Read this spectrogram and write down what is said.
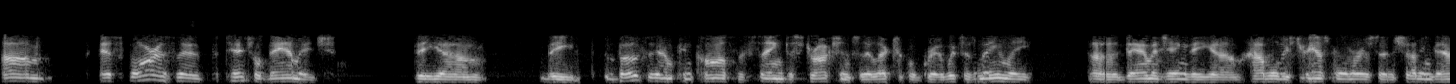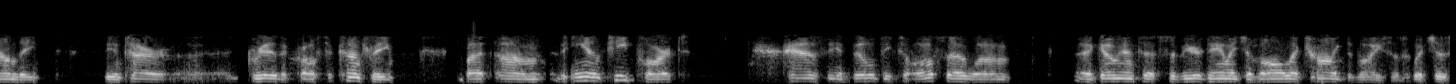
Um, as far as the potential damage, the um, the both of them can cause the same destruction to the electrical grid, which is mainly uh, damaging the um, high voltage transformers and shutting down the the entire uh, grid across the country. But um, the EMP part has the ability to also um, uh, go into severe damage of all electronic devices, which is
